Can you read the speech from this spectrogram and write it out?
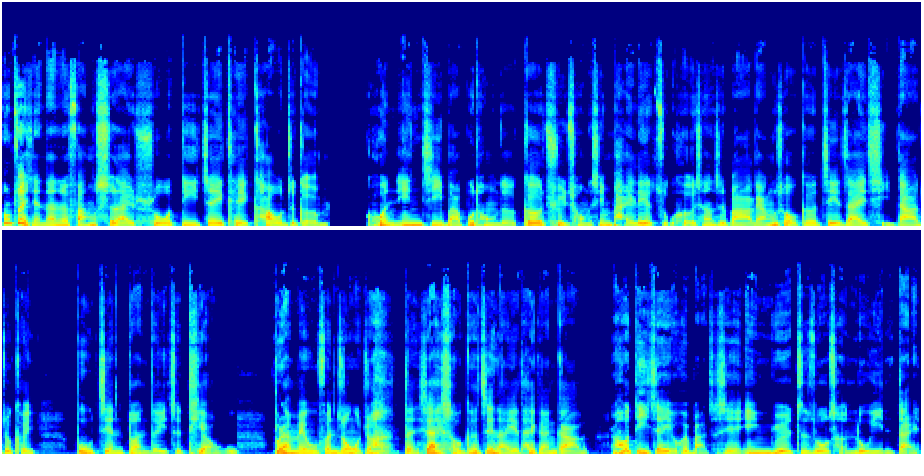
用最简单的方式来说，DJ 可以靠这个。混音机把不同的歌曲重新排列组合，像是把两首歌接在一起，大家就可以不间断的一直跳舞。不然每五分钟我就 等下一首歌进来，也太尴尬了。然后 DJ 也会把这些音乐制作成录音带，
